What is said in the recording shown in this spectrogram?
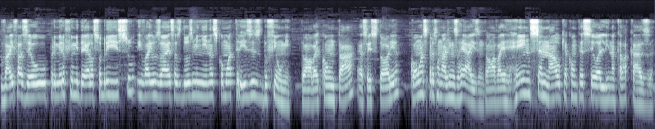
vai fazer o primeiro filme dela sobre isso e vai usar essas duas meninas como atrizes do filme. Então ela vai contar essa história com as personagens reais. Então ela vai reencenar o que aconteceu ali naquela casa.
